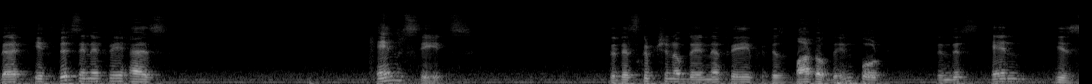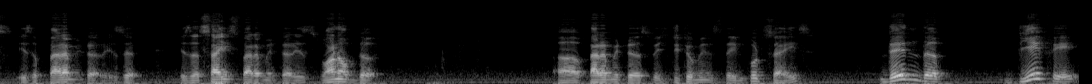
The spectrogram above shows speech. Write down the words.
that if this NFA has n states, the description of the NFA, if it is part of the input, then this n is, is a parameter, is a, is a size parameter, is one of the uh, parameters which determines the input size, then the DFA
